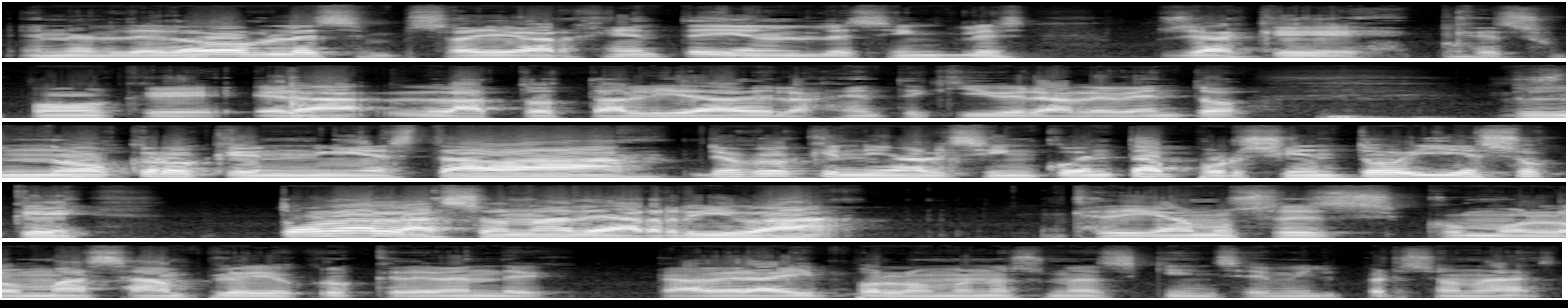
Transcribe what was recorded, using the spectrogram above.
En el de dobles empezó a llegar gente y en el de singles, pues ya que, supongo que era la totalidad de la gente que iba a ir al evento, pues no creo que ni estaba, yo creo que ni al 50% y eso que toda la zona de arriba, que digamos es como lo más amplio, yo creo que deben de haber ahí por lo menos unas 15 mil personas,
